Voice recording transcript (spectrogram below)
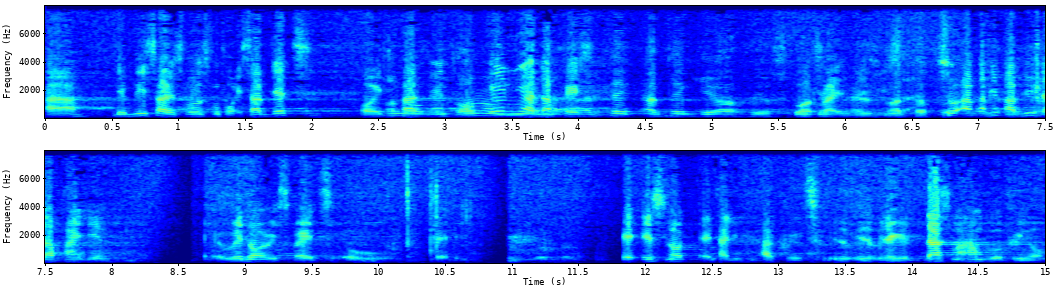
are the minister responsible for a subject or a department or Honourable any other member, person I think, I think you're, spoken to authorized by this matter. So I, I believe- that finding, uh, with all respect, uh, it's not entirely accurate. That's my humble opinion.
